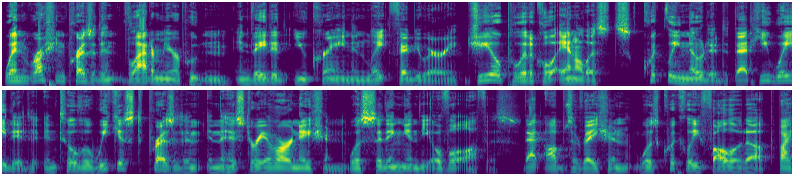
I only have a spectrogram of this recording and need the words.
when Russian President Vladimir Putin invaded Ukraine in late February, geopolitical analysts quickly noted that he waited until the weakest president in the history of our nation was sitting in the Oval Office. That observation was quickly followed up by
